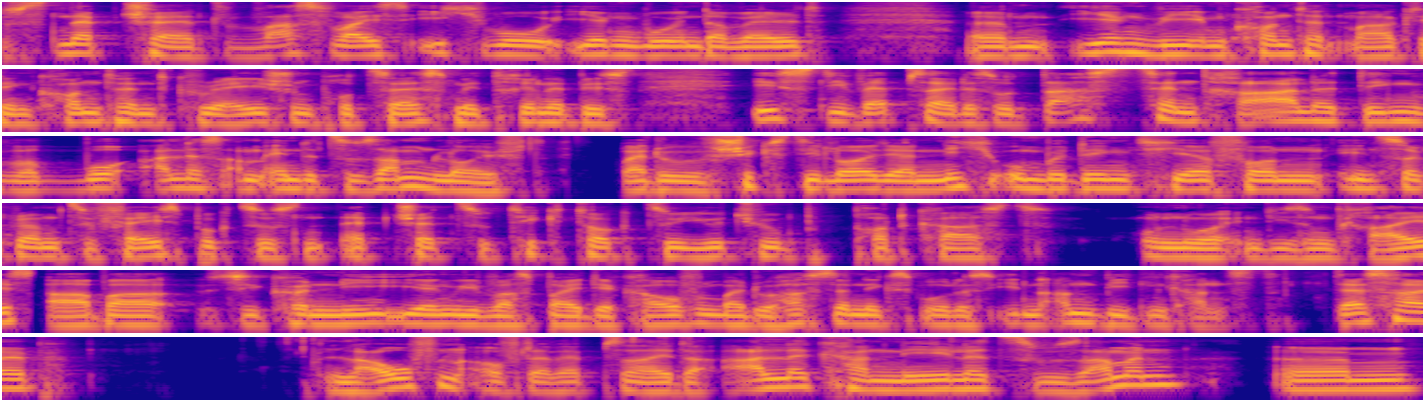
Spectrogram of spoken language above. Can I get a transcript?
Snapchat, was weiß ich wo, irgendwo in der Welt, ähm, irgendwie im Content-Marketing, Content-Creation-Prozess mit drinne bist, ist die Webseite so das zentrale Ding, wo, wo alles am Ende zusammenläuft weil du schickst die Leute ja nicht unbedingt hier von Instagram zu Facebook, zu Snapchat, zu TikTok, zu YouTube, Podcast und nur in diesem Kreis. Aber sie können nie irgendwie was bei dir kaufen, weil du hast ja nichts, wo du es ihnen anbieten kannst. Deshalb laufen auf der Webseite alle Kanäle zusammen. Ähm,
